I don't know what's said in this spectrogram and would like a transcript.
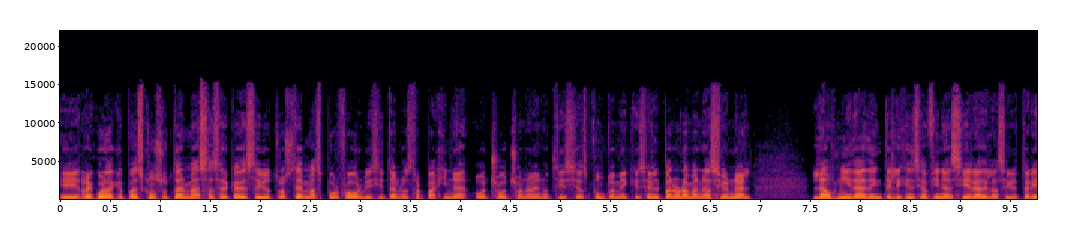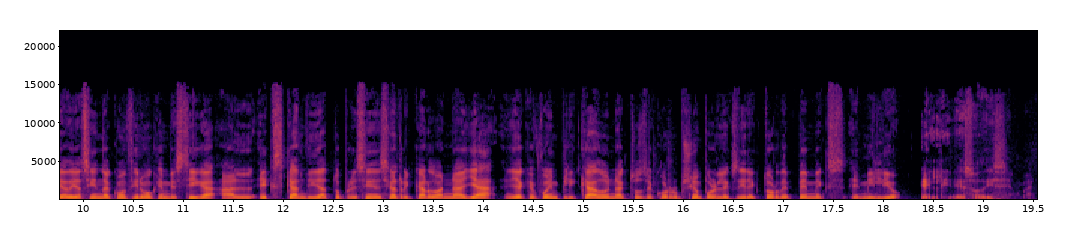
Eh, recuerda que puedes consultar más acerca de este y otros temas. Por favor, visita nuestra página 889noticias.mx en el panorama nacional. La unidad de inteligencia financiera de la Secretaría de Hacienda confirmó que investiga al ex candidato presidencial Ricardo Anaya, ya que fue implicado en actos de corrupción por el exdirector de Pemex, Emilio L. Eso dice. Bueno.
